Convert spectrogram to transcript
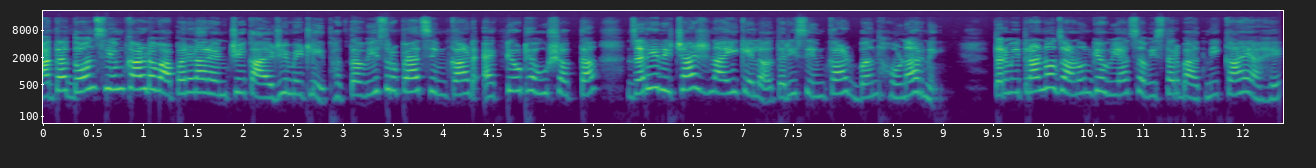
आता दोन सिम कार्ड वापरणाऱ्यांची काळजी मिटली. फक्त वीस रुपयात सिम कार्ड ॲक्टिव्ह ठेवू शकता. जरी रिचार्ज नाही केलं तरी सिम कार्ड बंद होणार नाही. तर मित्रांनो जाणून घेऊयात सविस्तर बातमी काय आहे.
